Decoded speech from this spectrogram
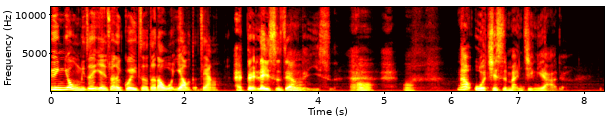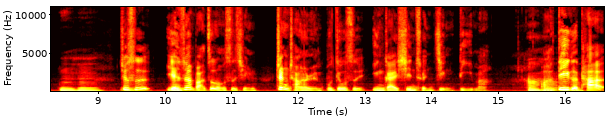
运用你这演算的规则，得到我要的这样。哎，对，类似这样的意思。哦哦，那我其实蛮惊讶的。嗯哼，就是演算法这种事情，正常的人不就是应该心存警惕吗？啊，第一个，他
